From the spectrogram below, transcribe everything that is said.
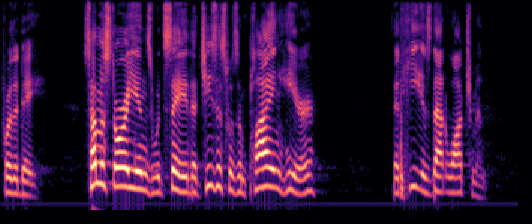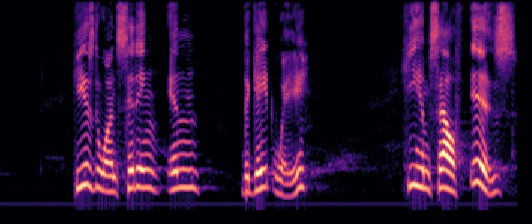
for the day. Some historians would say that Jesus was implying here that he is that watchman. He is the one sitting in the gateway. He himself is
